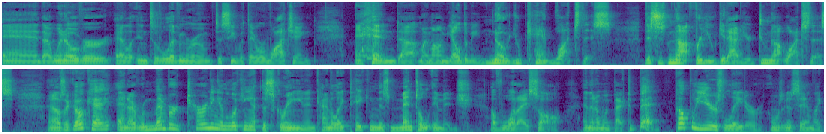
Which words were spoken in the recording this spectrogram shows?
and I went over into the living room to see what they were watching. And uh, my mom yelled at me, No, you can't watch this. This is not for you. Get out of here. Do not watch this. And I was like, Okay. And I remember turning and looking at the screen and kind of like taking this mental image of what I saw. And then I went back to bed. A couple years later, I was going to say I'm like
